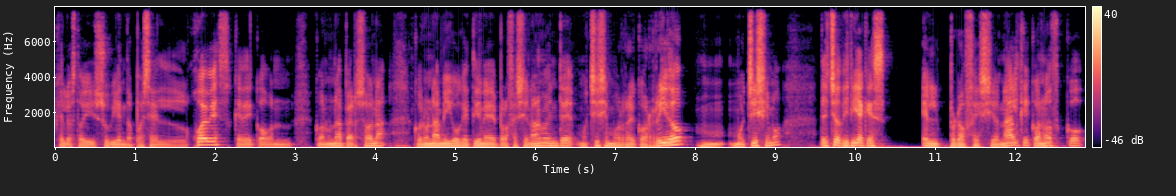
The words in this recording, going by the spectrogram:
que lo estoy subiendo. Pues el jueves quedé con, con una persona, con un amigo que tiene profesionalmente muchísimo recorrido, muchísimo. De hecho, diría que es el profesional que conozco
